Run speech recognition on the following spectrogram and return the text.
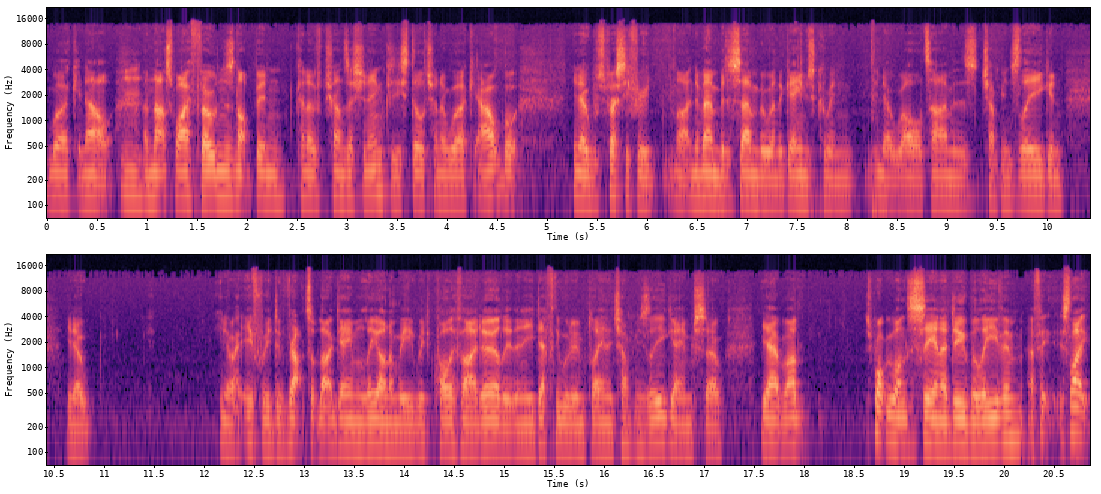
working out. Mm. And that's why Foden's not been kind of transitioning because he's still trying to work it out. But you know, especially through like November, December when the games come in, you know, all the time and there's Champions League and you know you know, if we'd have wrapped up that game in Lyon and we, we'd qualified early, then he definitely would have been playing the Champions League game. So, yeah, but I'd- it's what we want to see, and I do believe him. I think it's like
